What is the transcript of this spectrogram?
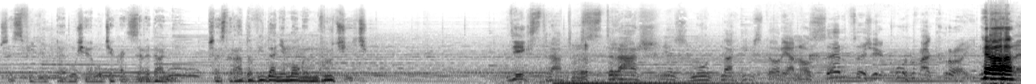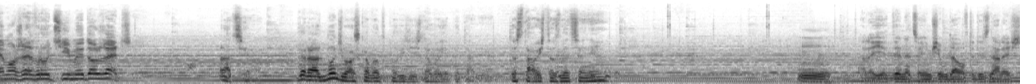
Przez Filipę musiałem uciekać z Redanii. Przez Radowida nie mogłem wrócić. Dijkstra to strasznie smutna historia. No serce się kurwa kroi. Ale może wrócimy do rzeczy. Racja. Geralt, bądź łaskaw odpowiedzieć na moje pytanie. Dostałeś to zlecenie? Hmm, ale jedyne, co im się udało wtedy znaleźć,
